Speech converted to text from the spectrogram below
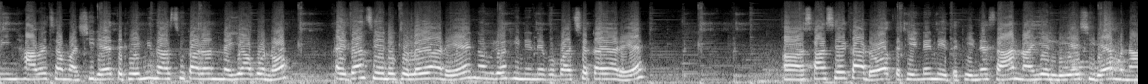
မင်ဟာပဲချက်မှာရှိတယ်တထေးမိသားစုကတော့2ယောက်ပေါ့နော်အိတ်တန်းစင်တို့ကိုလဲရတယ်နောက်ပြီးတော့ဟင်းနေနေပပချက်တက်ရတယ် အာစားစဲကတော့တထေးနဲ့နေတထေးနဲ့စားနာရက်၄ရက်ရှိတယ်မနာ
